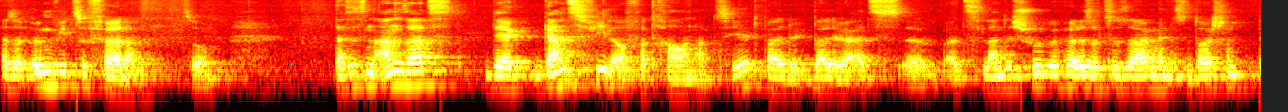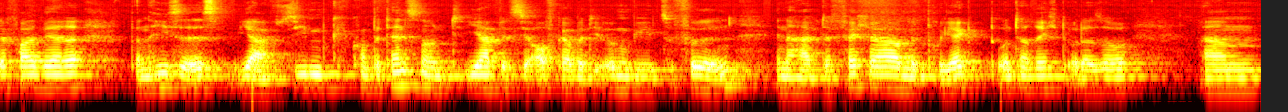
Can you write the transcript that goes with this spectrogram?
also irgendwie zu fördern. So. Das ist ein Ansatz, der ganz viel auf Vertrauen abzielt, weil du, weil du als, äh, als Landesschulbehörde sozusagen, wenn es in Deutschland der Fall wäre, dann hieße es, ja, sieben Kompetenzen und ihr habt jetzt die Aufgabe, die irgendwie zu füllen innerhalb der Fächer mit Projektunterricht oder so. Ähm,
